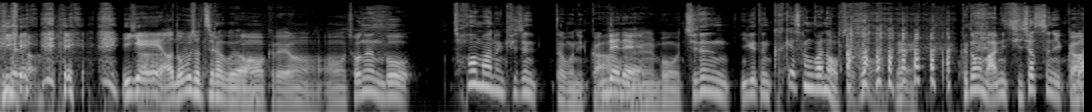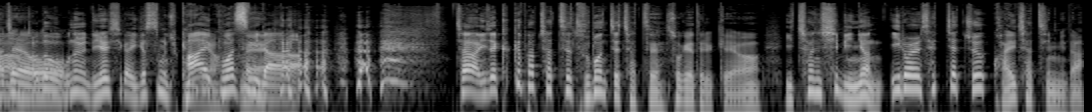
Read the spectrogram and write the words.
이게 그래요? 이게 자. 아, 너무 좋더라고요. 어, 그래요. 어, 저는 뭐 처음 하는 퀴즈다 보니까. 오늘 뭐 지든 이게든 크게 상관은 없어서 네. 그동안 많이 지셨으니까 맞아요. 저도 오늘 니엘 씨가 이겼으면 좋겠네요. 아, 고맙습니다. 네. 자, 이제 크크팝 차트 두 번째 차트 소개해 드릴게요. 2012년 1월 셋째 주 과일 차트입니다.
